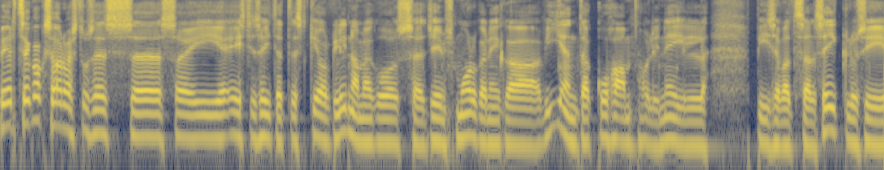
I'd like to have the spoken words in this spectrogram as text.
WRC kaks arvestuses äh, sai Eesti sõitjatest Georg Linnamäe koos James Morganiga viienda koha, oli neil piisavalt seal seiklusi,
